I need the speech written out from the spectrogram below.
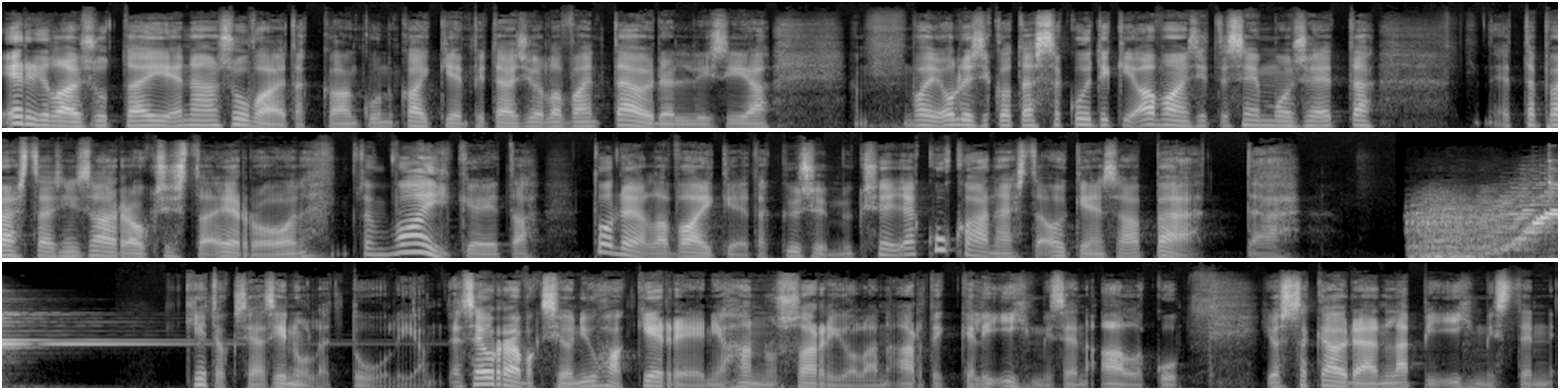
erilaisuutta ei enää suvaitakaan, kun kaikkien pitäisi olla vain täydellisiä? Vai olisiko tässä kuitenkin avain sitten semmoiseen, että että päästäisiin sairauksista eroon? Vaikeita, todella vaikeita kysymyksiä, ja kuka näistä oikein saa päättää? Kiitoksia sinulle Tuulia. Seuraavaksi on Juha Kereen ja Hannu Sarjolan artikkeli Ihmisen alku, jossa käydään läpi ihmisten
